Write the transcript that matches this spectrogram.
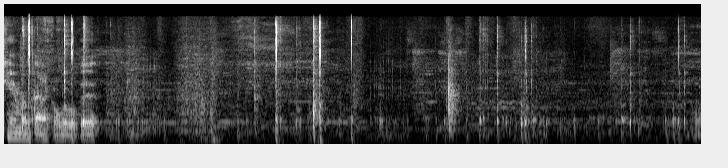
camera back a little bit. Um,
